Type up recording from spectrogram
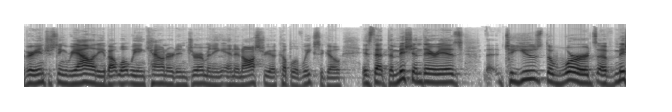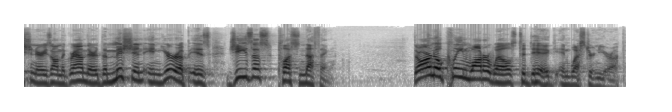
A very interesting reality about what we encountered in Germany and in Austria a couple of weeks ago is that the mission there is, uh, to use the words of missionaries on the ground there, the mission in Europe is Jesus plus nothing. There are no clean water wells to dig in Western Europe.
